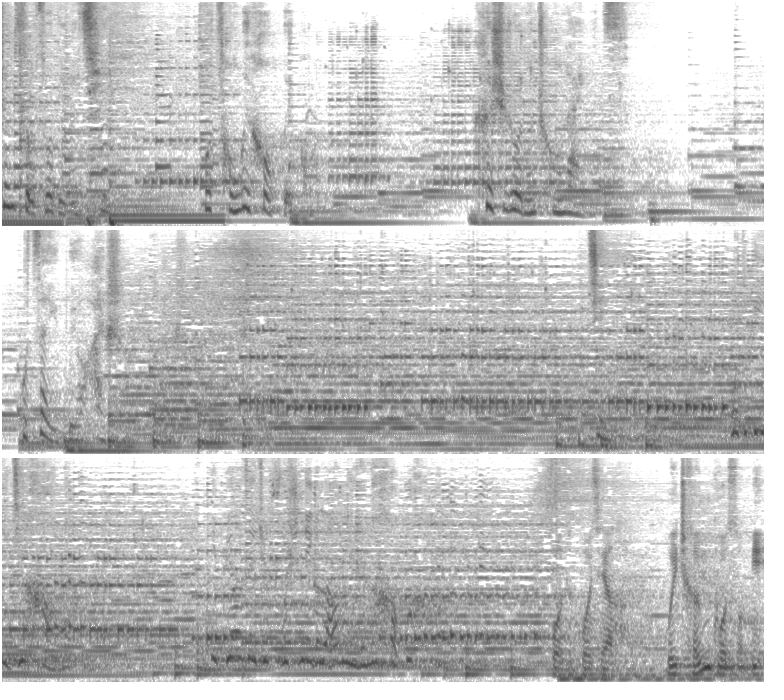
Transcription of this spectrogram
生所做的一切，我从未后悔过。可是若能重来一次，我再也不要爱上一个人。静，我的病已经好了，你不要再去服侍那个老女人了，好不好？我的国家为陈国所灭，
